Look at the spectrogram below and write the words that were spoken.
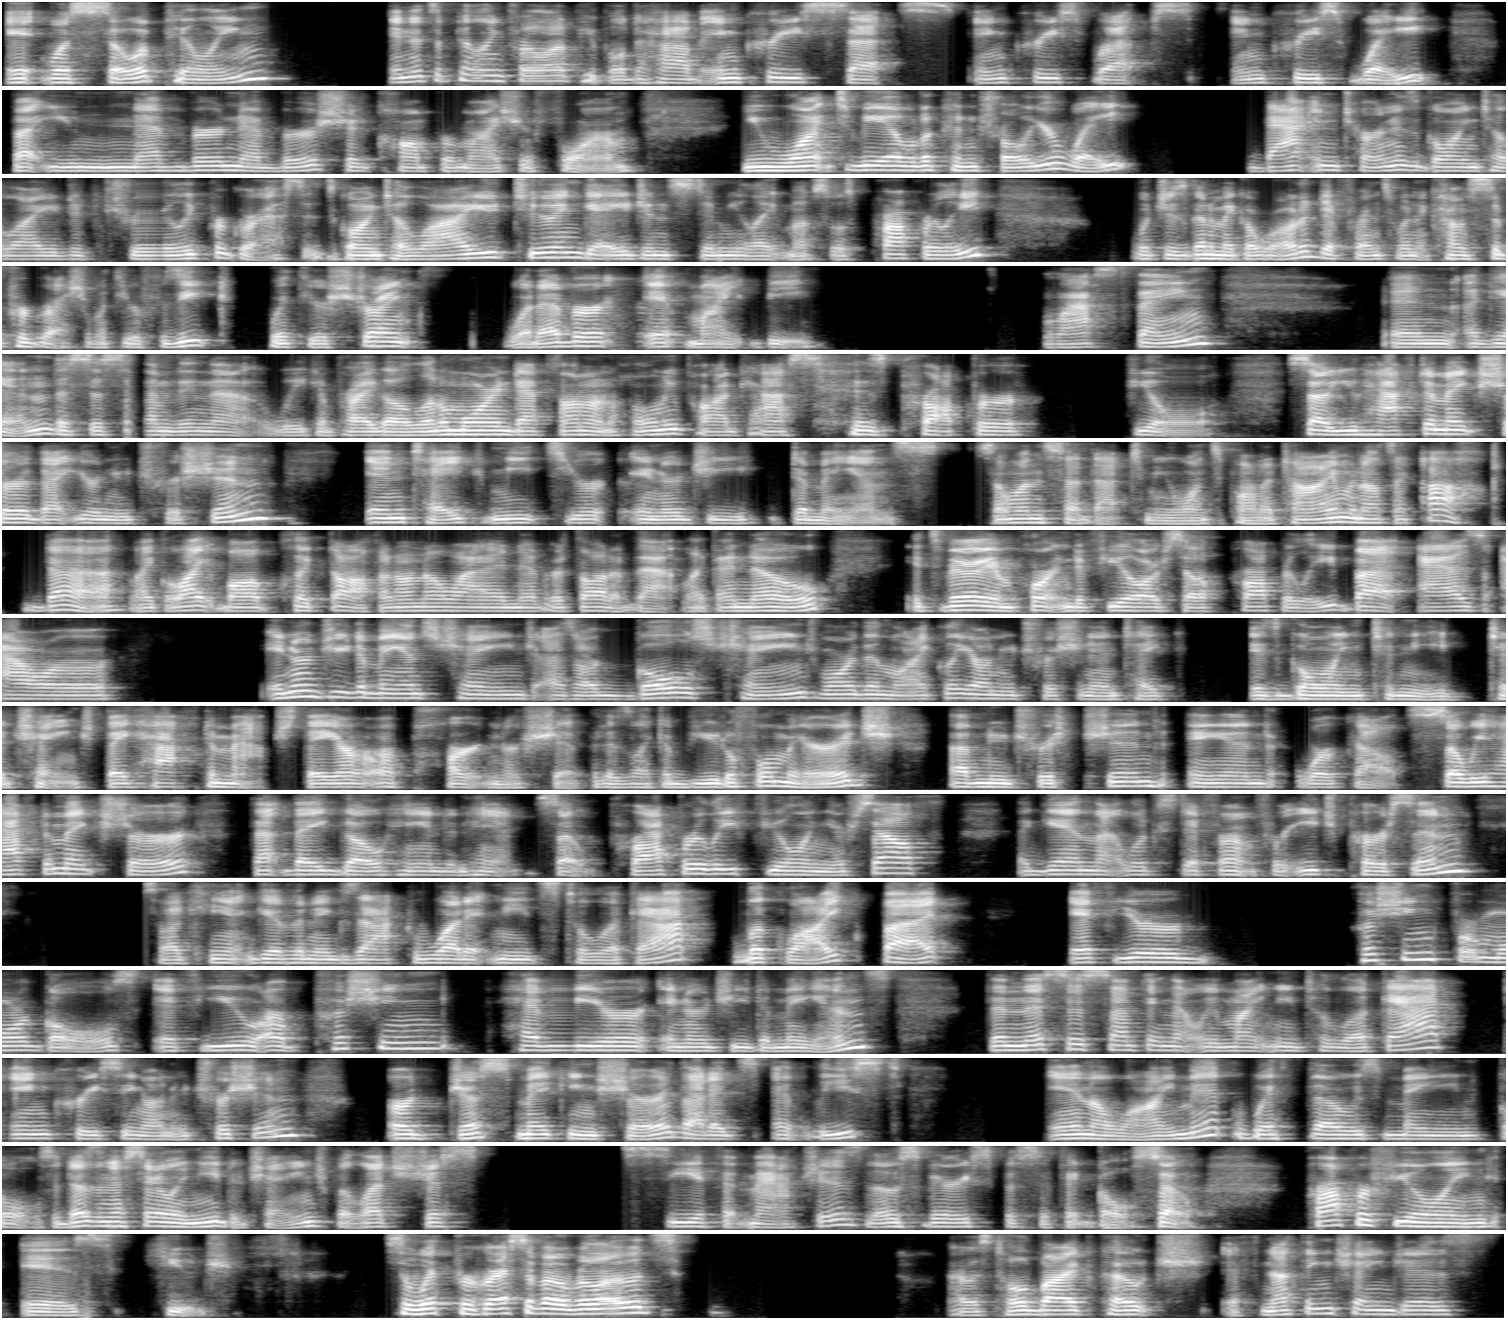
it was so appealing. And it's appealing for a lot of people to have increased sets, increased reps, increased weight but you never, never should compromise your form. You want to be able to control your weight. That in turn is going to allow you to truly progress. It's going to allow you to engage and stimulate muscles properly, which is going to make a world of difference when it comes to progression with your physique, with your strength, whatever it might be. Last thing, and again, this is something that we can probably go a little more in depth on on a whole new podcast is proper fuel. So you have to make sure that your nutrition intake meets your energy demands. Someone said that to me once upon a time, and I was like, oh, duh, like light bulb clicked off. I don't know why I never thought of that. Like, I know it's very important to fuel ourselves properly, but as our energy demands change, as our goals change, more than likely our nutrition intake is going to need to change. They have to match. They are a partnership. It is like a beautiful marriage of nutrition and workouts. So we have to make sure that they go hand in hand. So properly fueling yourself. Again, that looks different for each person. So I can't give an exact what it needs to look at, look like, but if you're pushing for more goals, if you are pushing heavier energy demands, then this is something that we might need to look at increasing our nutrition or just making sure that it's at least in alignment with those main goals. It doesn't necessarily need to change, but let's just see if it matches those very specific goals. So, proper fueling is huge. So, with progressive overloads, I was told by a coach if nothing changes,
